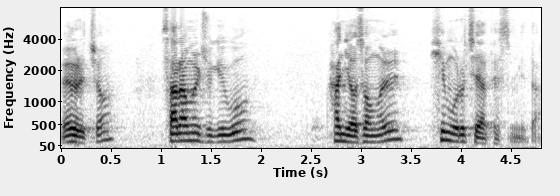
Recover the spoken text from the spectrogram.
왜 그랬죠? 사람을 죽이고 한 여성을 힘으로 제압했습니다.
